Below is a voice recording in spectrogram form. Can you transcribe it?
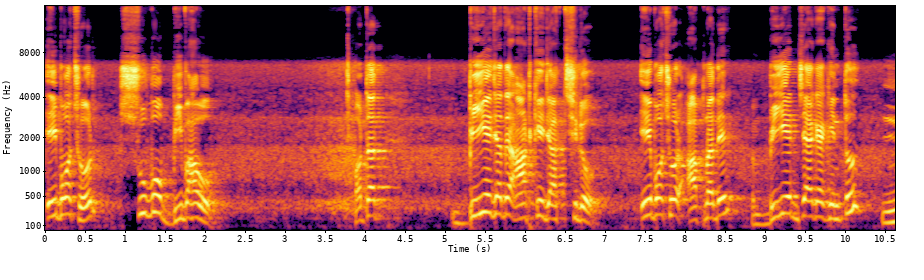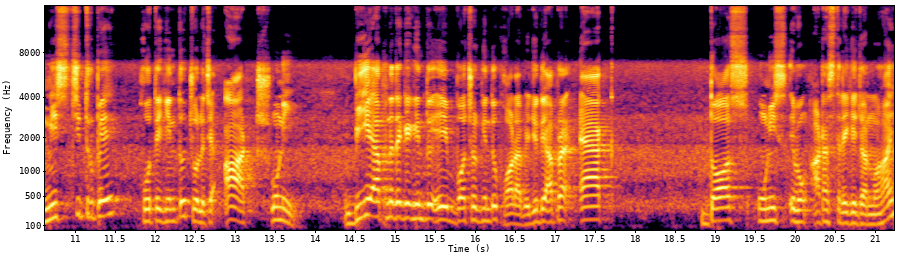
এই বছর শুভ বিবাহ। অর্থাৎ বিয়ে যাদের আটকে যাচ্ছিল এবছর আপনাদের বিয়ের জায়গা কিন্তু নিশ্চিত রূপে হতে কিন্তু চলেছে আট শনি। বিয়ে আপনাদেরকে কিন্তু এই বছর কিন্তু করাবে। যদি আপনার এক, দশ, উনিশ এবং আঠাশ তারিখে জন্ম হয়,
